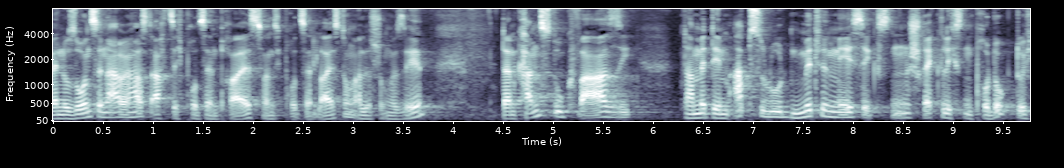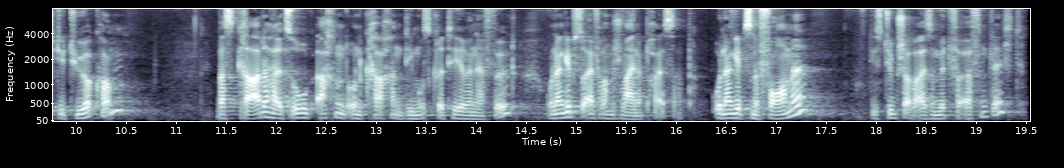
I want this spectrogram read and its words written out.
Wenn du so ein Szenario hast, 80 Prozent Preis, 20 Prozent Leistung, alles schon gesehen, dann kannst du quasi da mit dem absolut mittelmäßigsten, schrecklichsten Produkt durch die Tür kommen, was gerade halt so achend und krachend die Musskriterien erfüllt. Und dann gibst du einfach einen Schweinepreis ab. Und dann gibt es eine Formel, die ist typischerweise mit veröffentlicht.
